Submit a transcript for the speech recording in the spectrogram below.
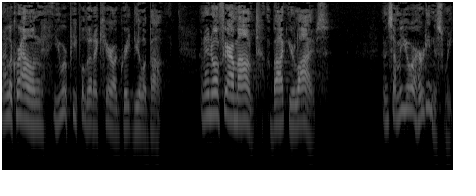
I look around, you are people that I care a great deal about. And I know a fair amount about your lives. And some of you are hurting this week.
